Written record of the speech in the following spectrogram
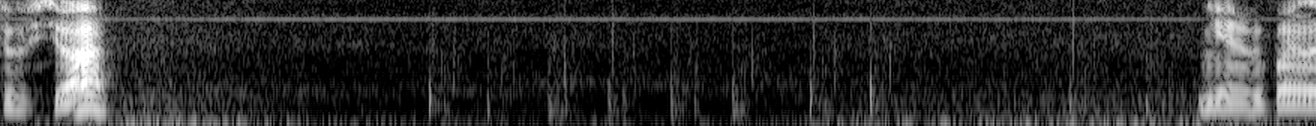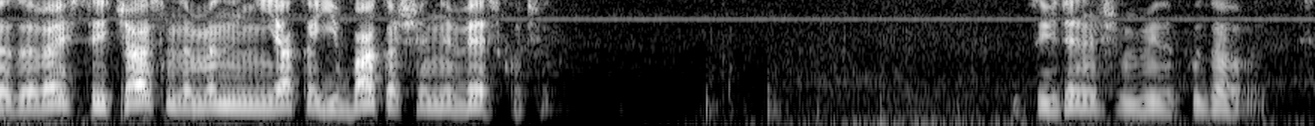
Це все? Ні, ви поняли, за весь цей час на мене ніяка їбака ще не вискочила. Це єдине, що мені не подобається.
